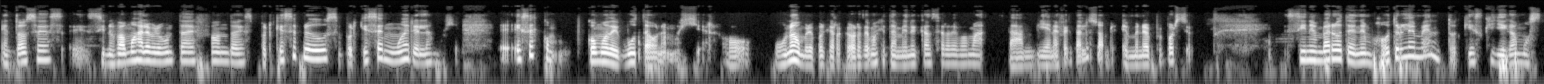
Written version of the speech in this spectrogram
Entonces, eh, si nos vamos a la pregunta de fondo es, ¿por qué se produce? ¿Por qué se mueren las mujeres? Eh, ese es como, debuta una mujer o un hombre, porque recordemos que también el cáncer de mama también afecta a los hombres en menor proporción. Sin embargo, tenemos otro elemento, que es que llegamos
